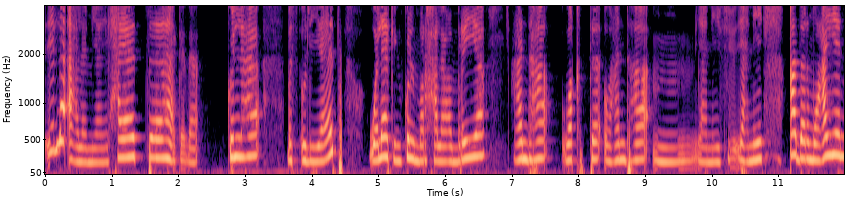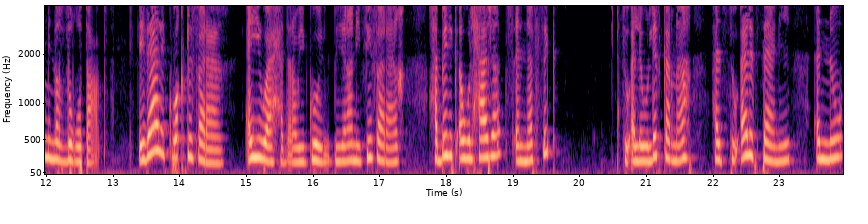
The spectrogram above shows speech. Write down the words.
لا أعلم يعني الحياة هكذا كلها مسؤوليات ولكن كل مرحلة عمرية عندها وقت وعندها يعني يعني قدر معين من الضغوطات. لذلك وقت الفراغ أي واحد راهو يقول بلي راني في فراغ حبيتك أول حاجة تسأل نفسك السؤال الأول اللي ذكرناه هذا السؤال الثاني إنه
